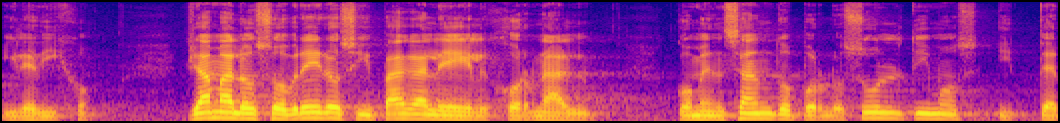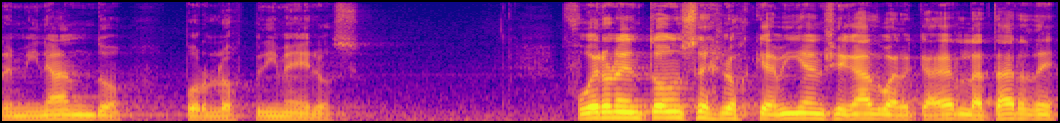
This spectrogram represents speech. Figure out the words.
y le dijo, llama a los obreros y págale el jornal, comenzando por los últimos y terminando por los primeros. Fueron entonces los que habían llegado al caer la tarde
